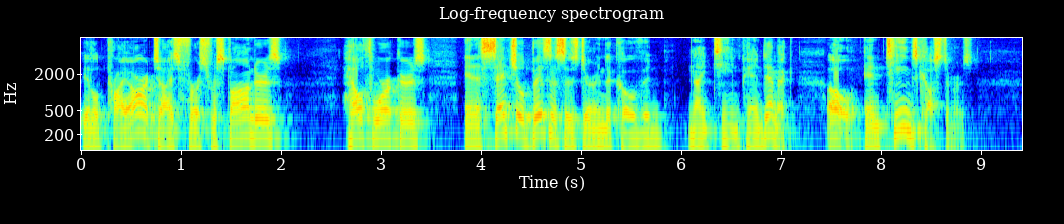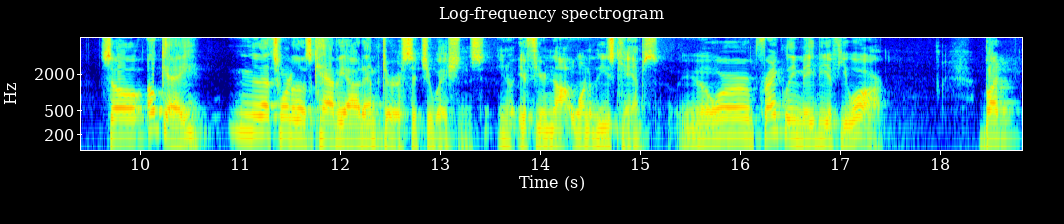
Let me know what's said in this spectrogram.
it'll prioritize first responders, health workers, and essential businesses during the COVID-19 pandemic. Oh, and Teams customers. So, okay, that's one of those caveat emptor situations, you know, if you're not one of these camps, you know, or frankly, maybe if you are. But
